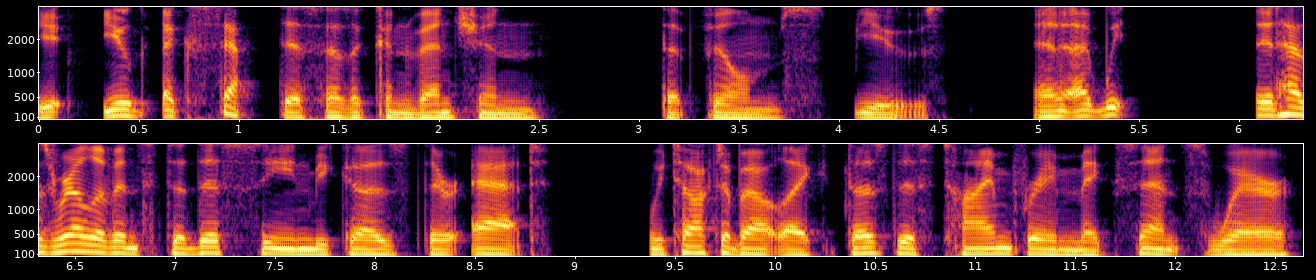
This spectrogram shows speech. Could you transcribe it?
you you accept this as a convention that films use, and I, we it has relevance to this scene because they're at. We talked about like, does this time frame make sense where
